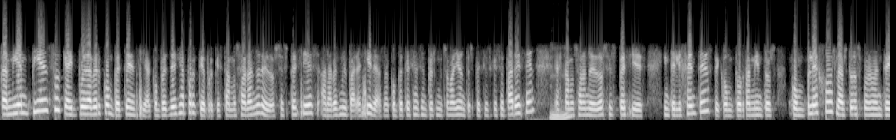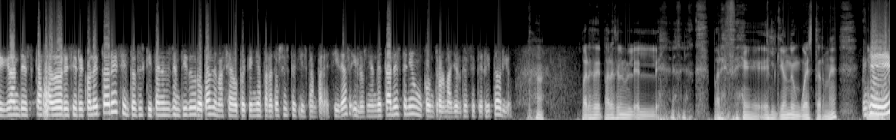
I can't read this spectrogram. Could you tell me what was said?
También pienso que ahí puede haber competencia. ¿Competencia por qué? Porque estamos hablando de dos especies a la vez muy parecidas. La competencia siempre es mucho mayor entre especies que se parecen. Estamos hablando de dos especies inteligentes, de comportamientos complejos, las dos probablemente grandes cazadores y recolectores, y entonces quizá en ese sentido Europa es demasiado pequeña para dos especies tan parecidas, y los neandertales tenían un control mayor de ese territorio. Parece, parece el, parece el guion de un western, ¿eh? sí,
